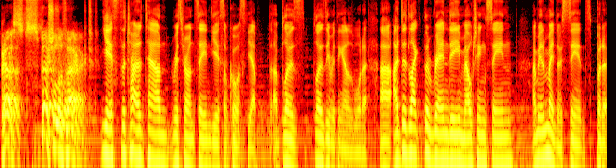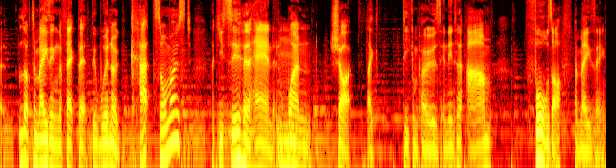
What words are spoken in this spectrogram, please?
Best special effect. yes, the Chinatown restaurant scene. Yes, of course. Yep. Uh, blows blows everything out of the water. Uh, I did like the Randi melting scene. I mean, it made no sense, but it looked amazing. The fact that there were no cuts, almost like you see her hand in one shot, like decompose, and then her arm falls off. Amazing.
